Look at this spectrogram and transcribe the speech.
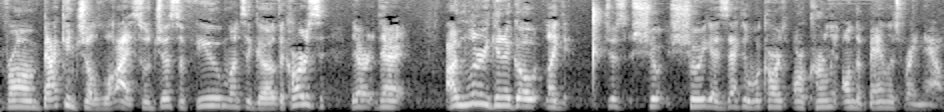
from back in July. So just a few months ago the cards they're they're I'm literally gonna go like just show, show you guys exactly what cards are currently on the ban list right now.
